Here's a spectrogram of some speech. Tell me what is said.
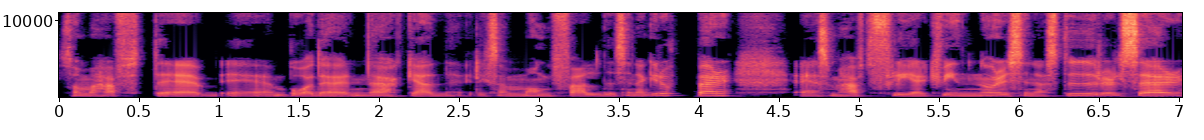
som har haft eh, eh, både en ökad liksom, mångfald i sina grupper, eh, som har haft fler kvinnor i sina styrelser,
